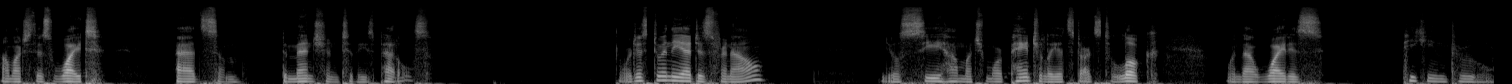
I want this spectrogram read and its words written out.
how much this white adds some dimension to these petals. We're just doing the edges for now. And you'll see how much more painterly it starts to look when that white is peeking through.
